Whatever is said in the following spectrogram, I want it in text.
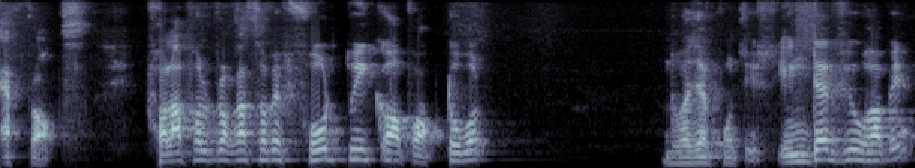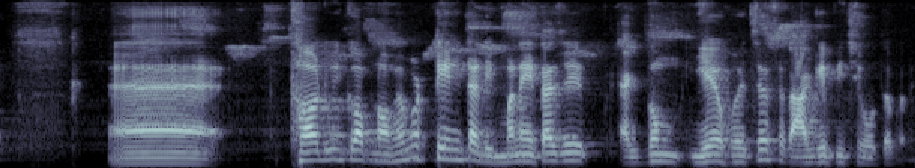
অ্যাপ্রক্স ফলাফল প্রকাশ হবে ফোর্থ উইক অফ অক্টোবর দু হাজার পঁচিশ। ইন্টারভিউ হবে third week of November tentative মানে এটা যে একদম ইয়ে হয়েছে, সেটা আগে পিছিয়ে হতে পারে।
